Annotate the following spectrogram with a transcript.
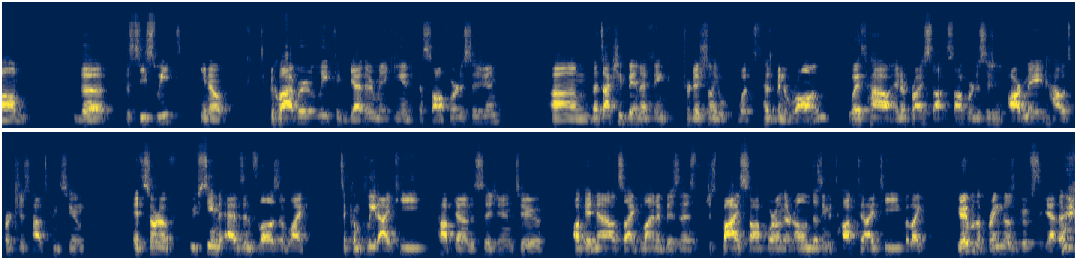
um, the the C-suite, you know, collaboratively together making a, a software decision. Um, that's actually been, I think, traditionally what has been wrong with how enterprise so- software decisions are made, how it's purchased, how it's consumed. It's sort of we've seen the ebbs and flows of like it's a complete IT top-down decision to okay now it's like line of business just buys software on their own doesn't even talk to IT, but like you're able to bring those groups together.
